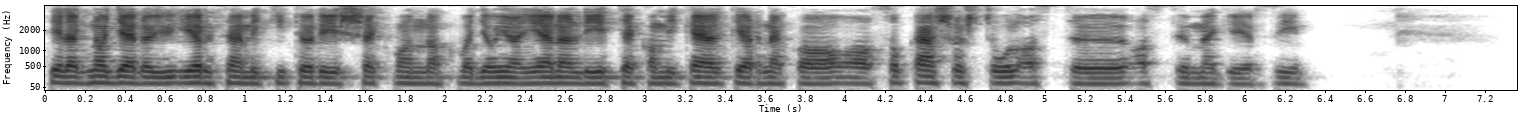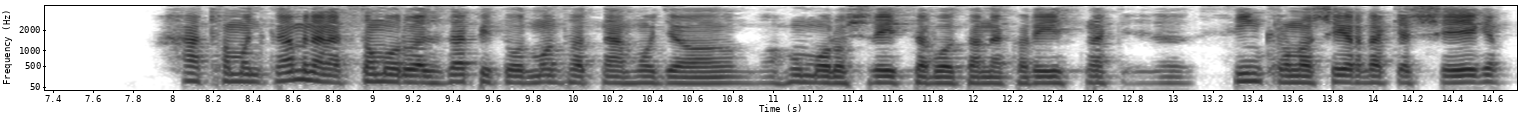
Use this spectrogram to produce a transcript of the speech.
tényleg nagy erőjű érzelmi kitörések vannak, vagy olyan jelenlétek, amik eltérnek a, a szokásostól, azt, azt ő megérzi. Hát, ha mondjuk nem lenne szomorú ez az epizód, mondhatnám, hogy a, a humoros része volt ennek a résznek. Szinkronos érdekesség,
